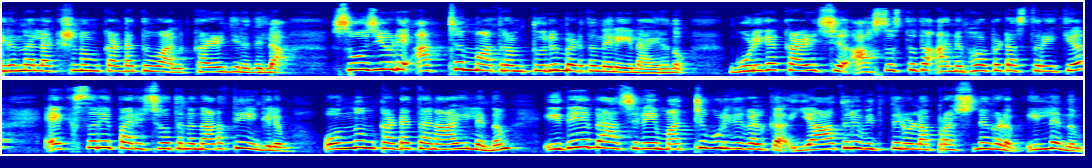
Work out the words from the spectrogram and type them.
ഇരുന്ന ലക്ഷണം കണ്ടെത്തുവാൻ കഴിഞ്ഞിരുന്നില്ല. സൂചിയുടെ അറ്റം മാത്രം തുരുമ്പെടുത്ത നിലയിലായിരുന്നു. ഗുളിക കഴിച്ച് അസ്വസ്ഥത അനുഭവപ്പെട്ട സ്ത്രീക്ക് എക്സ്റേ പരിശോധന നടത്തിയെങ്കിലും ഒന്നും കണ്ടെത്താനായില്ലെന്നും ഇതേ ബാച്ചിലെ മറ്റു ഗുളികകൾക്ക് യാതൊരു വിധത്തിലുള്ള പ്രശ്നങ്ങളും ഇല്ലെന്നും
